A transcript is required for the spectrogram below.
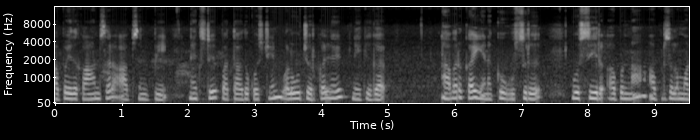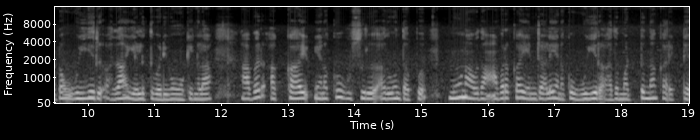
அப்போ இதுக்கு ஆன்சர் ஆப்ஷன் பி நெக்ஸ்ட்டு பத்தாவது கொஸ்டின் வலுவு சொற்கள் நீக்குக. அவருக்காய் எனக்கு உசுறு. உசிர் அப்படின்னா அப்படி சொல்ல மாட்டோம். உயிர் அதான் எழுத்து வடிவம் ஓகேங்களா அவர் அக்காய் எனக்கு உசுறு அதுவும் தப்பு. மூணாவது? அவரக்காய் என்றாலே எனக்கு உயிர் அது மட்டும்தான் கரெக்டு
